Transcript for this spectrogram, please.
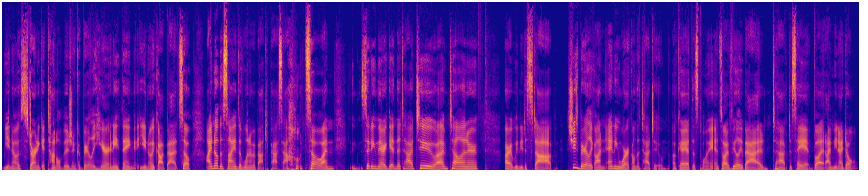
you know, starting to get tunnel vision, could barely hear anything. You know, it got bad. So I know the signs of when I'm about to pass out. so I'm sitting there getting the tattoo. I'm telling her, all right, we need to stop. She's barely gotten any work on the tattoo, okay, at this point. And so I feel bad to have to say it, but I mean, I don't,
